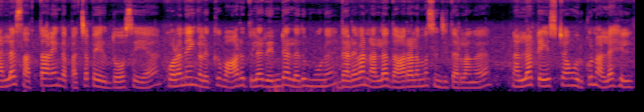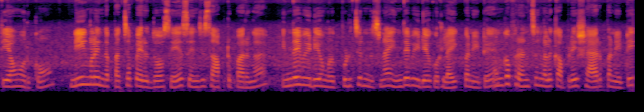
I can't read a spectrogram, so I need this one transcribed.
நல்ல சத்தான இந்த பச்சை பயிறு தோசையை குழந்தைங்களுக்கு வாரத்தில் ரெண்டு அல்லது மூணு தடவை நல்லா தாராளமாக செஞ்சு தரலாங்க. நல்லா டேஸ்ட்டாகவும் இருக்கும் நல்லா ஹெல்த்தியாகவும் இருக்கும். நீங்களும் இந்த பச்சை பயிறு தோசையை செஞ்சு சாப்பிட்டு பாருங்கள் இந்த வீடியோ உங்களுக்கு பிடிச்சிருந்துச்சுன்னா இந்த வீடியோக்கு ஒரு லைக் பண்ணிவிட்டு உங்கள் ஃப்ரெண்ட்ஸுங்களுக்கு அப்படியே ஷேர் பண்ணிவிட்டு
